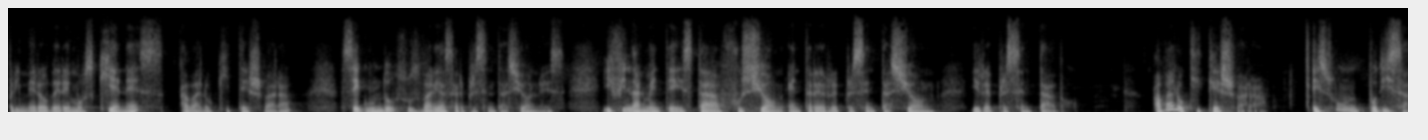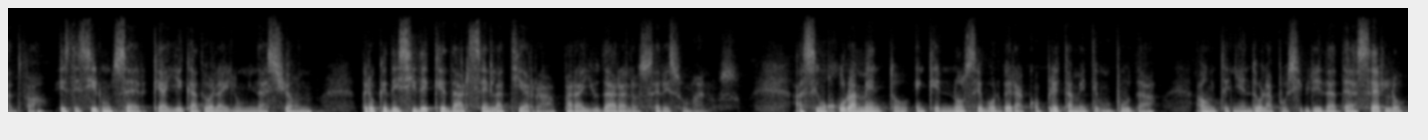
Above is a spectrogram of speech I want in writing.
primero veremos quién es Avalokiteshvara, segundo sus varias representaciones y finalmente esta fusión entre representación y representado. Avalokiteshvara es un bodhisattva, es decir, un ser que ha llegado a la iluminación pero que decide quedarse en la tierra para ayudar a los seres humanos. Hace un juramento en que no se volverá completamente un Buda, aun teniendo la posibilidad de hacerlo,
